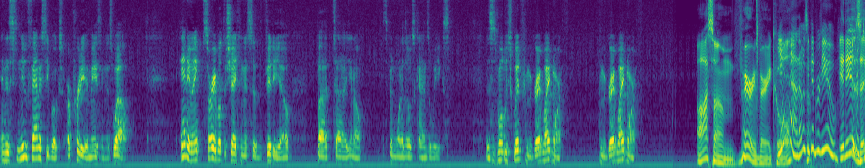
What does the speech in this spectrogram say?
and his new fantasy books are pretty amazing as well. Anyway, sorry about the shakiness of the video, but, uh, you know, it's been one of those kinds of weeks. This is Moldy Squid from the Great White North. From the Great White North. Awesome. Very, very cool. Yeah, that was a good review. It is, it,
